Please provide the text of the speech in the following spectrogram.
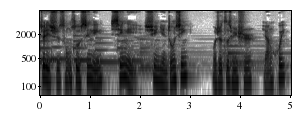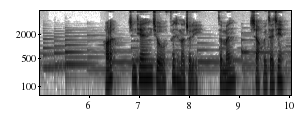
这里是重塑心灵心理训练中心，我是咨询师杨辉。好了，今天就分享到这里，咱们下回再见。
